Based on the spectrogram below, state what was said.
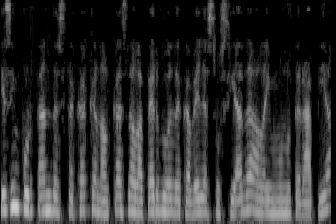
És important destacar que en el cas de la pèrdua de cabell associada a la immunoteràpia,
